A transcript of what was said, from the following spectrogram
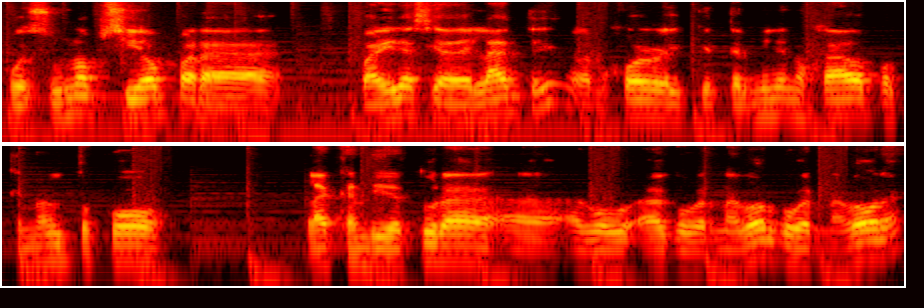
pues una opción para, para ir hacia adelante, a lo mejor el que termine enojado porque no le tocó la candidatura a, gobernador, gobernadora,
